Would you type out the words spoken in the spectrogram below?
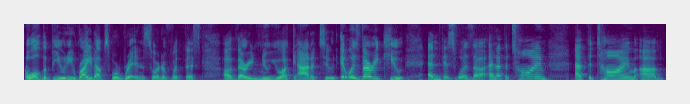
all the beauty write ups were written sort of with this uh, very New York attitude. It was very cute. And this was, uh, and at the time, at the time, um,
